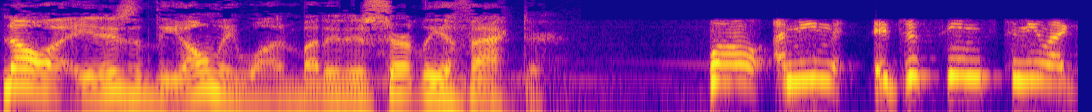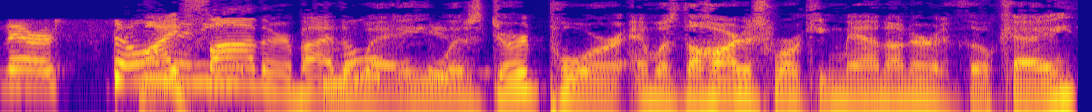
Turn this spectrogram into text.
No, it isn't the only one, but it is certainly a factor. Well, I mean, it just seems to me like there are so My father, by the way, was dirt poor and was the hardest working man on earth, okay?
